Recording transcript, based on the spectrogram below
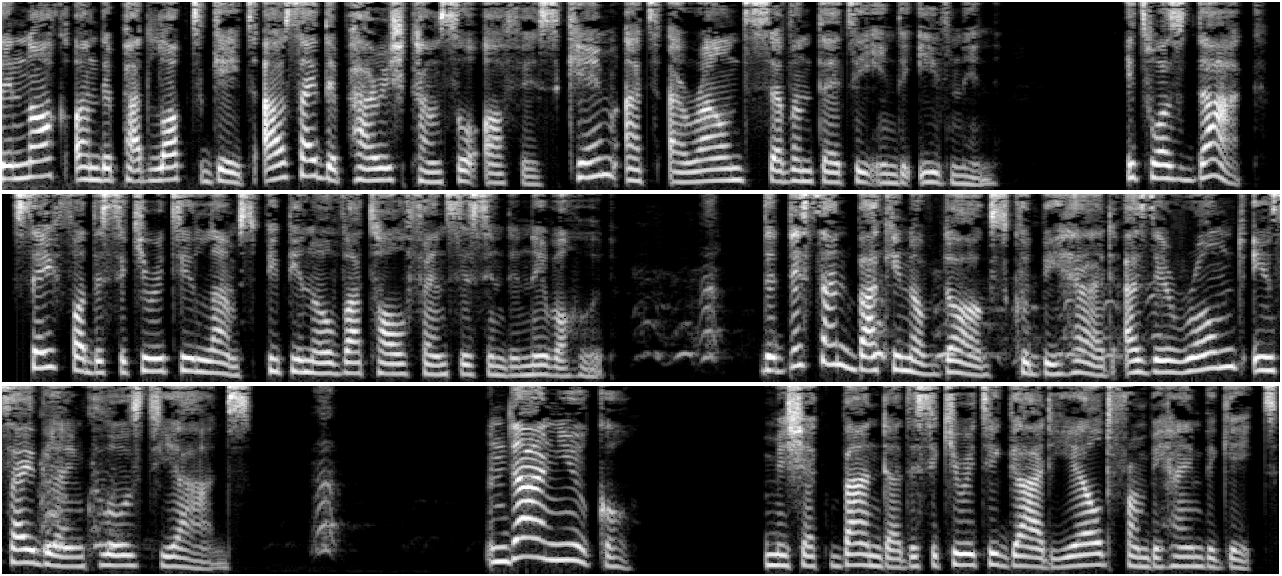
The knock on the padlocked gate outside the parish council office came at around 7:30 in the evening. It was dark, save for the security lamps peeping over tall fences in the neighborhood. The distant barking of dogs could be heard as they roamed inside their enclosed yards. Ndanyuko, Mishek Banda, the security guard, yelled from behind the gate.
